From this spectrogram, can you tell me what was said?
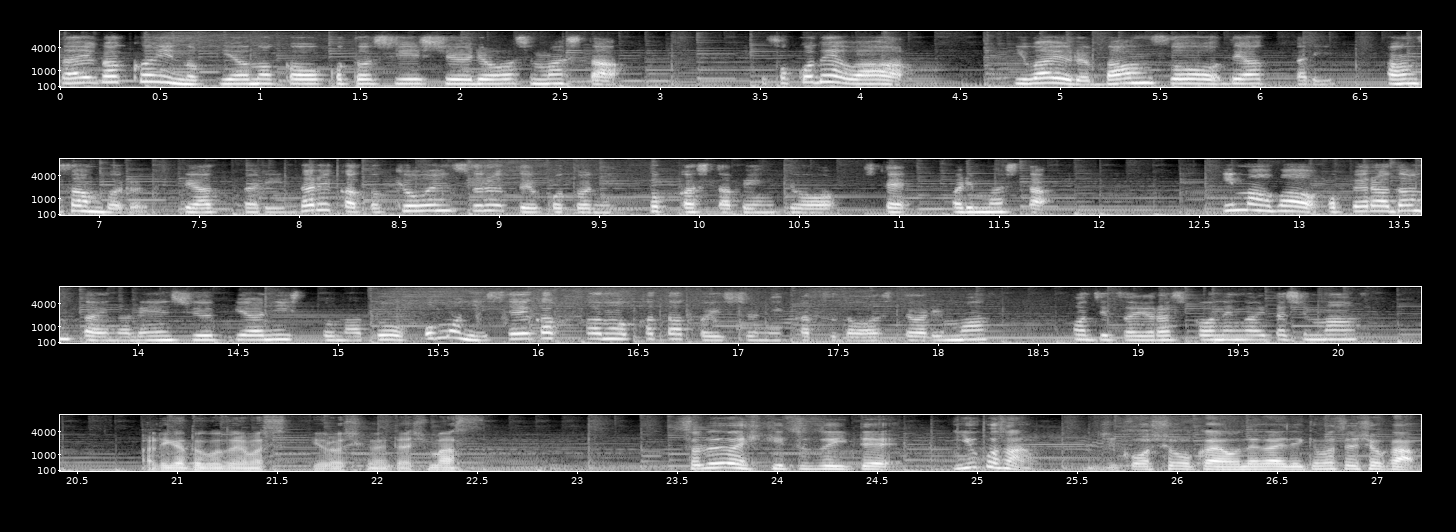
大学院のピアノ科を今年修了しました。そこでは、いわゆる伴奏であったり、アンサンブルであったり、誰かと共演するということに特化した勉強をしておりました。今はオペラ団体の練習ピアニストなど、主に声楽家の方と一緒に活動をしております。本日はよろしくお願いいたします。ありがとうございます。よろしくお願いいたします。それでは引き続いて、ゆうこさん、自己紹介お願いできますでしょうか？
